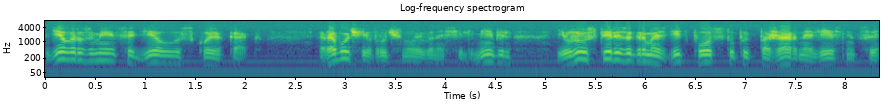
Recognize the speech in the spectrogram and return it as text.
Дело, разумеется, делалось кое-как. Рабочие вручную выносили мебель и уже успели загромоздить подступы к пожарной лестнице,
